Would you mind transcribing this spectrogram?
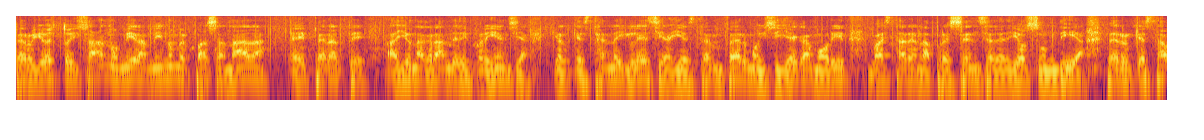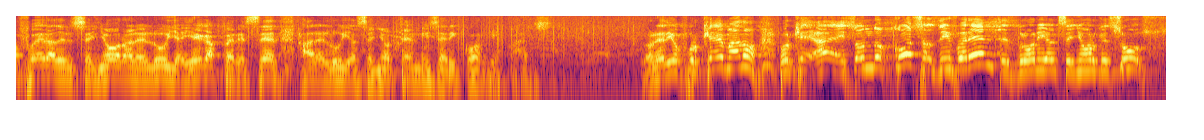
pero yo estoy sano, mira, a mí no me pasa nada. espérate, hay una grande diferencia, que el que está en la iglesia y está enfermo y si llega a morir, va a estar en la presencia de Dios un día. Pero el que está fuera del Señor, aleluya, llega a perecer, aleluya, Señor, ten misericordia, Padre. Gloria a Dios, ¿por qué, hermano? Porque son dos cosas diferentes, gloria al Señor Jesús.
